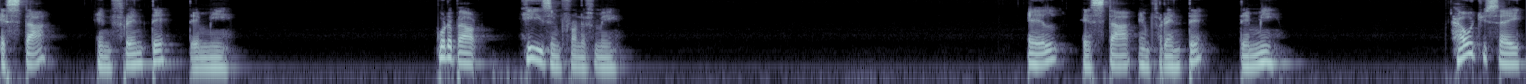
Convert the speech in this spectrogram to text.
Está enfrente de mí. What about he's in front of me? Él está enfrente de mí. How would you say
